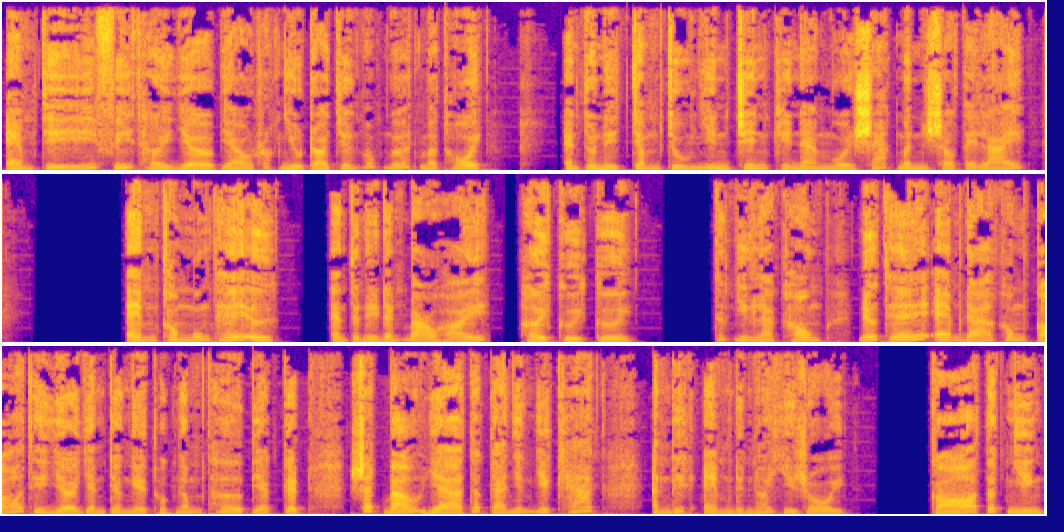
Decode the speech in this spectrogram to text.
em chỉ phí thời giờ vào rất nhiều trò chơi ngốc nghếch mà thôi. Anthony chăm chú nhìn Jean khi nàng ngồi sát mình sau tay lái. Em không muốn thế ư? Anthony đánh bạo hỏi, hơi cười cười. Tất nhiên là không, nếu thế em đã không có thì giờ dành cho nghệ thuật ngâm thơ và kịch, sách báo và tất cả những việc khác. Anh biết em định nói gì rồi. Có, tất nhiên,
